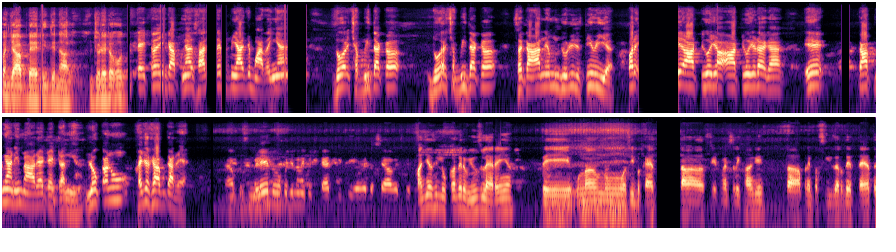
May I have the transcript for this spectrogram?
ਪੰਜਾਬ ਡੈਰੀ ਦੇ ਨਾਲ ਜੁੜੇ ਰਹੋ। ਟਰੈਕਟਰਾਂ ਦੀ ਕਾਪੀਆਂ ਸਾਰੇ ਪੰਜਾਬ 'ਚ ਮਾਰ ਰਹੀਆਂ। 2026 ਤੱਕ 2026 ਤੱਕ ਸਰਕਾਰ ਨੇ ਮਨਜ਼ੂਰੀ ਦਿੱਤੀ ਹੋਈ ਹੈ। ਪਰ ਇਹ ਆਰਟੀਓ ਜਾਂ ਆਰਟੀਓ ਜਿਹੜਾ ਹੈਗਾ ਇਹ ਕਾਪੀਆਂ ਨਹੀਂ ਬਣਾ ਰਿਹਾ ਟਰੈਕਟਰਾਂ ਦੀਆਂ। ਲੋਕਾਂ ਨੂੰ ਖੱਜਲ ਖਰਾਬ ਕਰ ਰਿਹਾ। ਕੁਝ ਮਿਲੇ ਲੋਕ ਜਿਨ੍ਹਾਂ ਨੇ ਕੁਝ ਸ਼ਿਕਾਇਤ ਕੀਤੀ ਹੋਵੇ ਦੱਸਿਆ ਹੋਵੇ? ਹਾਂਜੀ ਅਸੀਂ ਲੋਕਾਂ ਦੇ ਰਿਵਿਊਜ਼ ਲੈ ਰਹੇ ਹਾਂ ਤੇ ਉਹਨਾਂ ਨੂੰ ਅਸੀਂ ਬਕਾਇਦਾ ਸਟੇਟਮੈਂਟਸ ਲਿਖਾਂਗੇ ਤਾਂ ਆਪਣੇ ਪ੍ਰੋਸੀਜਰ ਦੇ ਤਹਿਤ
